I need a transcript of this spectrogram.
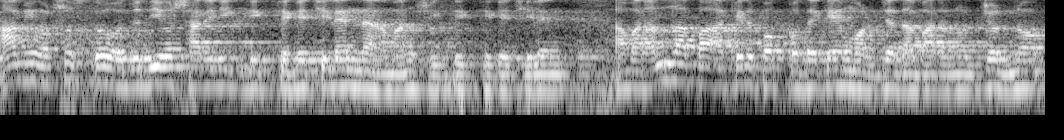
আমি অসুস্থ, যদিও শারীরিক দিক থেকে ছিলেন না, মানসিক দিক থেকে ছিলেন। আমার আল্লাহ পাকের পক্ষ থেকে মর্যাদা বাড়ানোর জন্য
